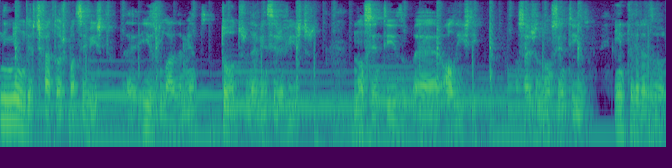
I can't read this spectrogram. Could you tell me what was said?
nenhum destes fatores pode ser visto uh, isoladamente, todos devem ser vistos num sentido uh, holístico, ou seja, num sentido integrador.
